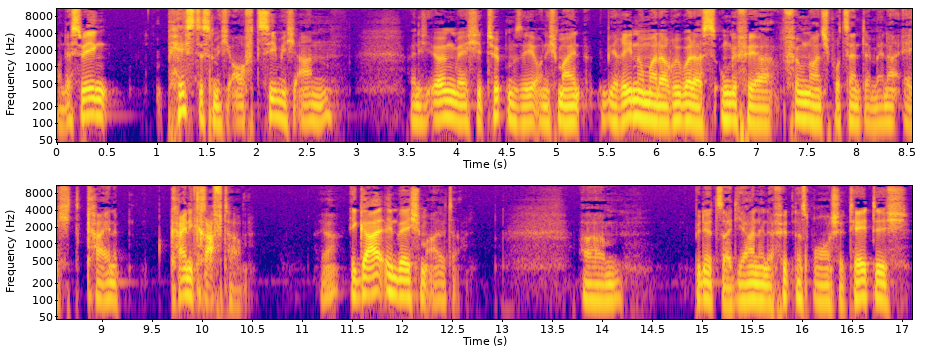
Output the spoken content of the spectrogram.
Und deswegen pisst es mich oft ziemlich an, wenn ich irgendwelche Typen sehe. Und ich meine, wir reden nun mal darüber, dass ungefähr 95 Prozent der Männer echt keine, keine Kraft haben. Ja, egal in welchem Alter. Ähm, bin jetzt seit Jahren in der Fitnessbranche tätig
